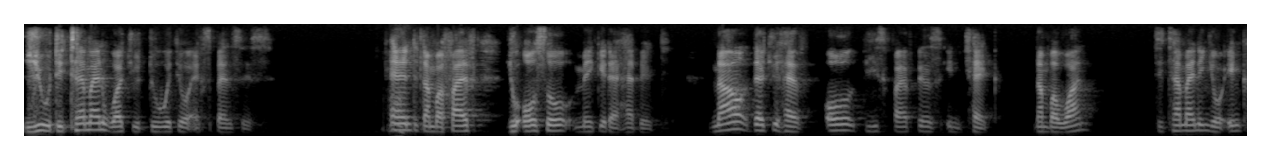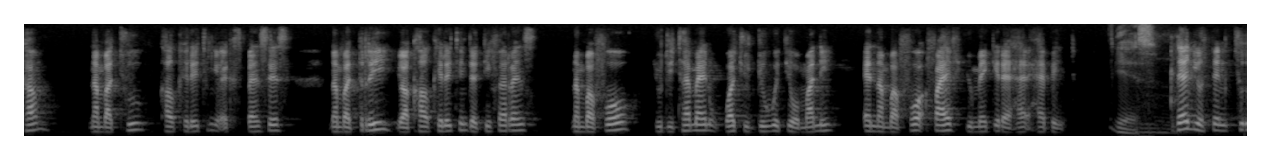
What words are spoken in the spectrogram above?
you determine what you do with your expenses. And number five, you also make it a habit. Now that you have all these five things in check, number one, determining your income. Number two, calculating your expenses. Number three, you are calculating the difference. Number four, you determine what you do with your money. And number four, five, you make it a ha- habit. Yes. Then you think to,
